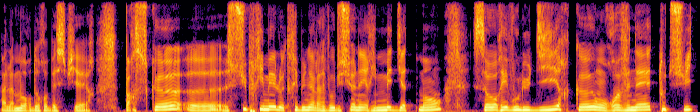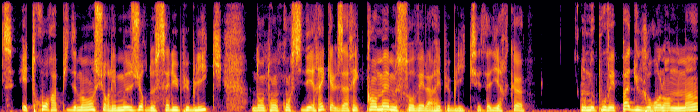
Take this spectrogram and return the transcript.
à la mort de Robespierre, parce que euh, supprimer le tribunal révolutionnaire immédiatement, ça aurait voulu dire qu'on revenait tout de suite et trop rapidement sur les mesures de salut public dont on considérait qu'elles avaient quand même sauvé la République. C'est-à-dire que on ne pouvait pas du jour au lendemain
